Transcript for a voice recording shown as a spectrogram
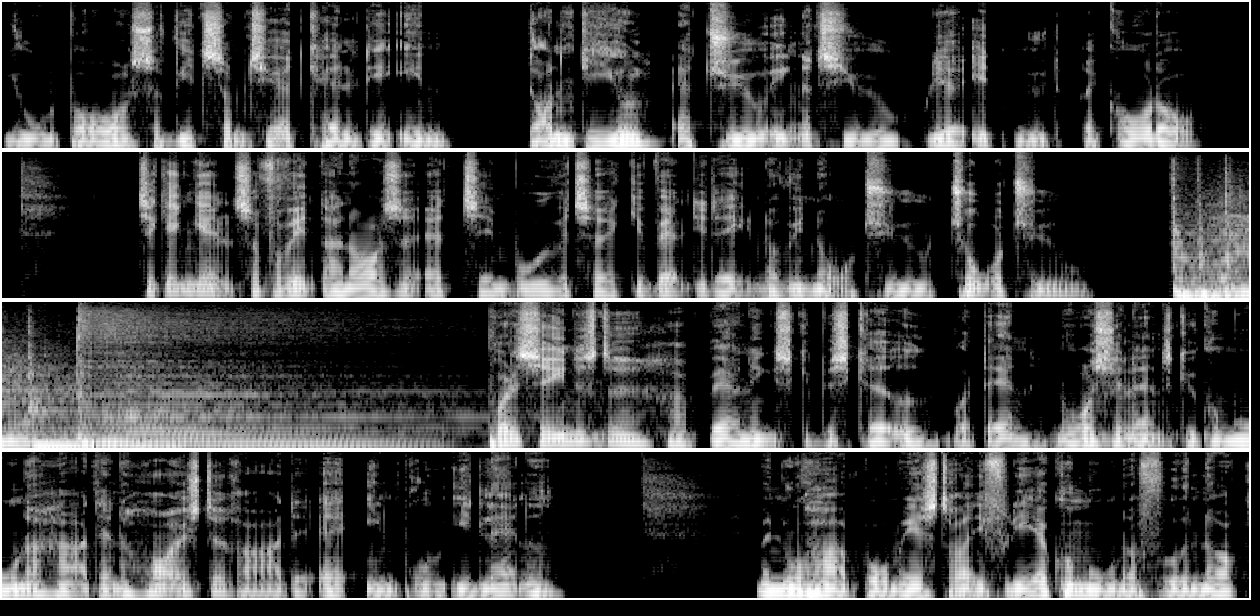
Julborg så vidt som til at kalde det en done deal, at 2021 bliver et nyt rekordår. Til gengæld så forventer han også, at tempoet vil tage gevaldigt af, når vi når 2022. På det seneste har Berlingske beskrevet, hvordan nordsjællandske kommuner har den højeste rate af indbrud i landet. Men nu har borgmestre i flere kommuner fået nok.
